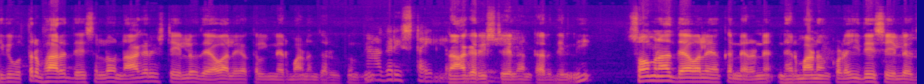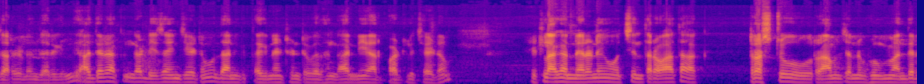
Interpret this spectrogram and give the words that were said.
ఇది ఉత్తర భారతదేశంలో నాగరి స్టైల్లో దేవాలయ యొక్క నిర్మాణం జరుగుతుంది. నాగరి స్టైల్లో. నాగరి స్టైల్ అంటారు దీన్ని. సోమనాథ్ దేవాలయం యొక్క నిర్మాణం కూడా ఇదే శైలిలో జరగడం జరిగింది. అదే రకంగా డిజైన్ చేయడం దానికి తగినటువంటి విధంగా అన్ని ఏర్పాట్లు చేయడం ఇట్లాగా నిర్ణయం వచ్చిన తర్వాత ట్రస్టు రామజన్మభూమి మందిర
